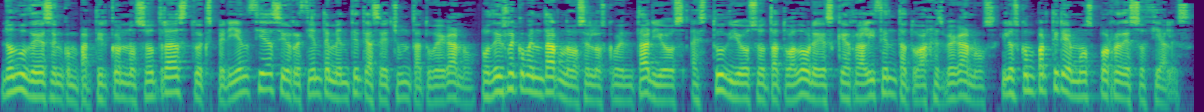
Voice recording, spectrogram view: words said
No dudes en compartir con nosotras tu experiencia si recientemente te has hecho un tatu vegano. Podéis recomendarnos en los comentarios a estudios o tatuadores que realicen tatuajes veganos y los compartiremos por redes sociales.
